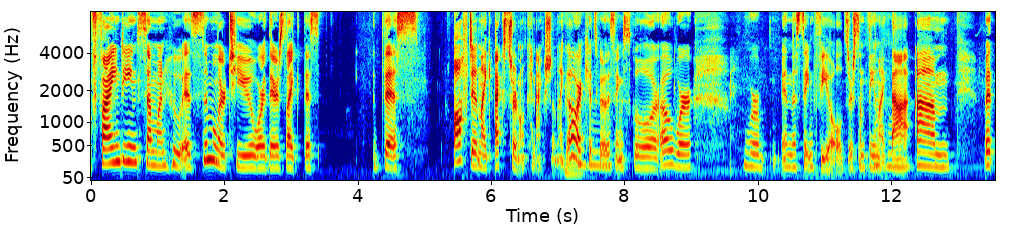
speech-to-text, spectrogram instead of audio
finding someone who is similar to you or there's like this this often like external connection like oh our kids go to the same school or oh we're we're in the same fields or something like that um, but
